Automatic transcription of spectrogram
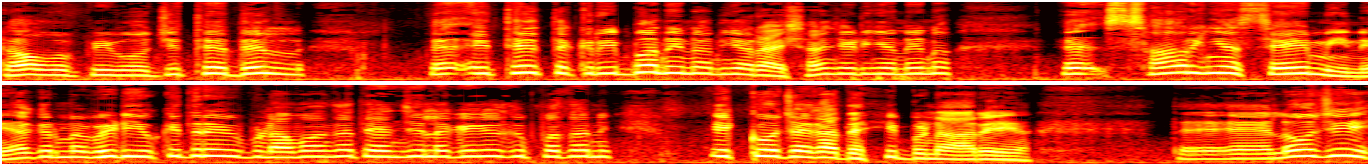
ਖਾਓ, ਪੀਵੋ, ਜਿੱਥੇ ਦਿਲ ਇੱਥੇ ਤਕਰੀਬਨ ਇਹਨਾਂ ਦੀਆਂ ਰਾਇਸ਼ਾਂ ਜਿਹੜੀਆਂ ਨੇ ਨਾ ਸਾਰੀਆਂ ਸੇਮ ਹੀ ਨੇ। ਅਗਰ ਮੈਂ ਵੀਡੀਓ ਕਿਧਰੇ ਵੀ ਬਣਾਵਾਂਗਾ ਤੇ ਇੰਜ ਲੱਗੇਗਾ ਕਿ ਪਤਾ ਨਹੀਂ ਇੱਕੋ ਜਗ੍ਹਾ ਤੇ ਹੀ ਬਣਾ ਰਹੇ ਆ ਤੇ ਲੋ ਜੀ,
